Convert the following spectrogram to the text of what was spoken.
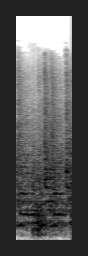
Thank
